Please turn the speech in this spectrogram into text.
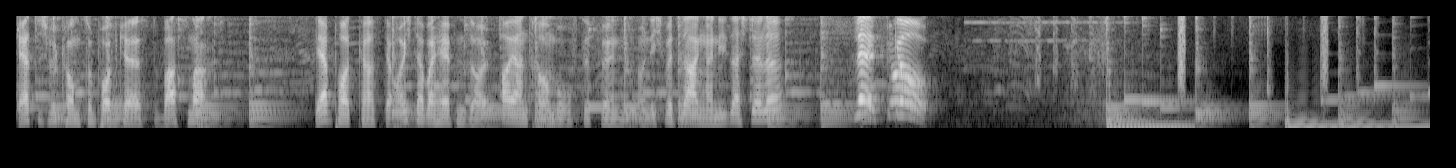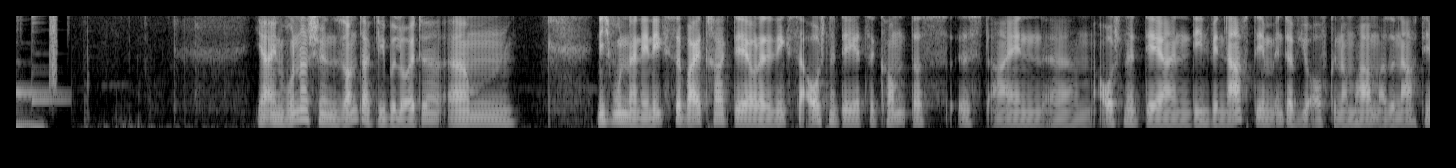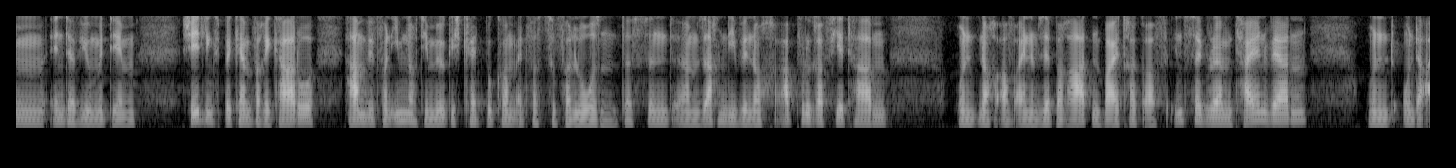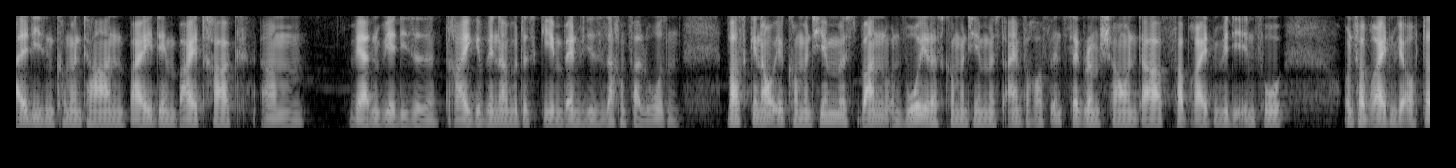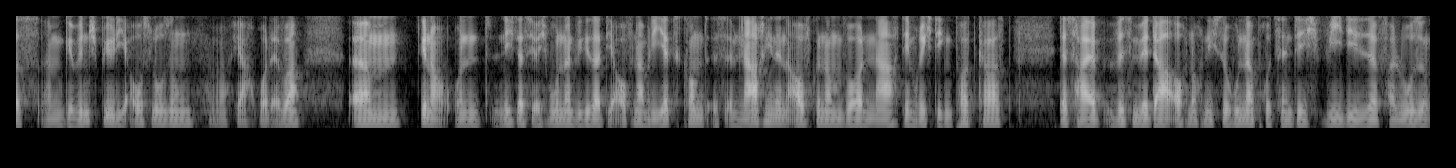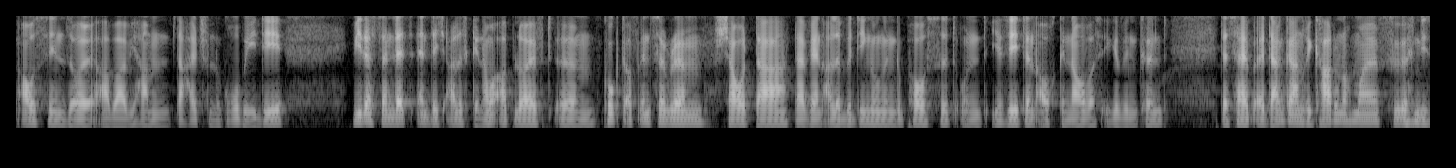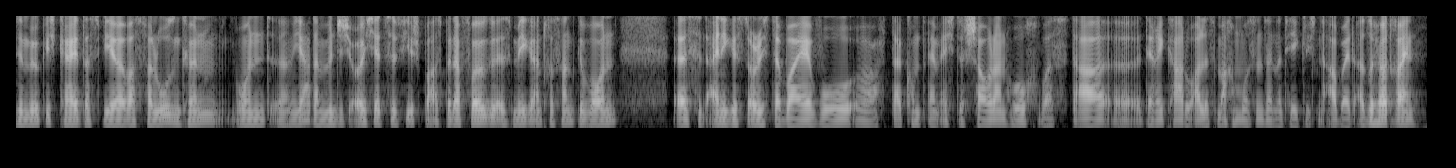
Herzlich willkommen zum Podcast Was macht? Der Podcast, der euch dabei helfen soll, euren Traumberuf zu finden. Und ich würde sagen, an dieser Stelle, Let's go! Ja, einen wunderschönen Sonntag, liebe Leute. Ähm, nicht wundern, der nächste Beitrag, der oder der nächste Ausschnitt, der jetzt kommt, das ist ein ähm, Ausschnitt, der, den wir nach dem Interview aufgenommen haben. Also nach dem Interview mit dem Schädlingsbekämpfer Ricardo haben wir von ihm noch die Möglichkeit bekommen, etwas zu verlosen. Das sind ähm, Sachen, die wir noch abfotografiert haben und noch auf einem separaten Beitrag auf Instagram teilen werden. Und unter all diesen Kommentaren bei dem Beitrag ähm, werden wir diese drei Gewinner wird es geben, werden wir diese Sachen verlosen. Was genau ihr kommentieren müsst, wann und wo ihr das kommentieren müsst, einfach auf Instagram schauen, da verbreiten wir die Info und verbreiten wir auch das ähm, Gewinnspiel, die Auslosung, äh, ja, whatever. Ähm, genau, und nicht, dass ihr euch wundert, wie gesagt, die Aufnahme, die jetzt kommt, ist im Nachhinein aufgenommen worden, nach dem richtigen Podcast. Deshalb wissen wir da auch noch nicht so hundertprozentig, wie diese Verlosung aussehen soll, aber wir haben da halt schon eine grobe Idee. Wie das dann letztendlich alles genau abläuft, ähm, guckt auf Instagram, schaut da, da werden alle Bedingungen gepostet und ihr seht dann auch genau, was ihr gewinnen könnt. Deshalb äh, danke an Ricardo nochmal für diese Möglichkeit, dass wir was verlosen können. Und äh, ja, dann wünsche ich euch jetzt viel Spaß bei der Folge. Ist mega interessant geworden. Äh, es sind einige Stories dabei, wo oh, da kommt einem echtes Schaudern hoch, was da äh, der Ricardo alles machen muss in seiner täglichen Arbeit. Also hört rein.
